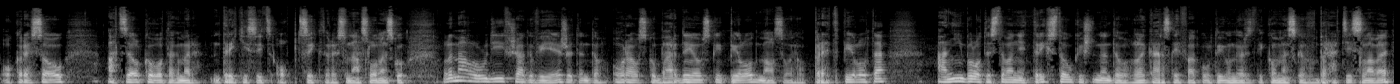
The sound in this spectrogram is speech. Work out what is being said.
okresov a celkovo takmer 3000 obcí, ktoré sú na Slovensku. Len málo ľudí však vie, že tento oravsko-bardejovský pilot mal svojho predpilota a ní bolo testovanie 300 študentov Lekárskej fakulty Univerzity Komenského v Bratislave.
